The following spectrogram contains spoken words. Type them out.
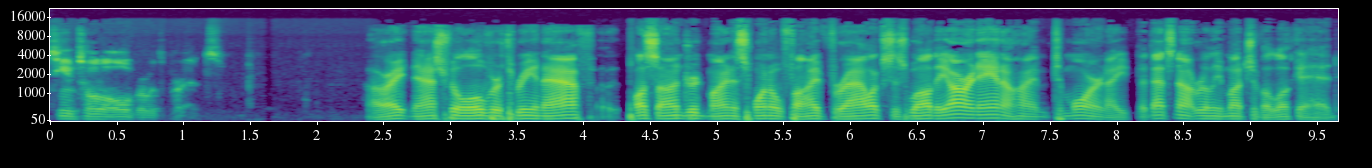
Team total over with the Preds. All right, Nashville over three and a half, plus 100, minus 105 for Alex as well. They are in Anaheim tomorrow night, but that's not really much of a look ahead.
